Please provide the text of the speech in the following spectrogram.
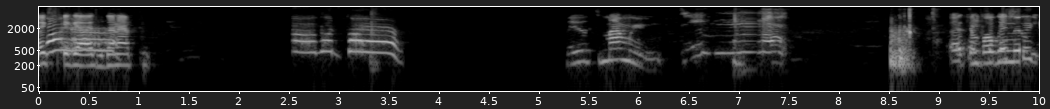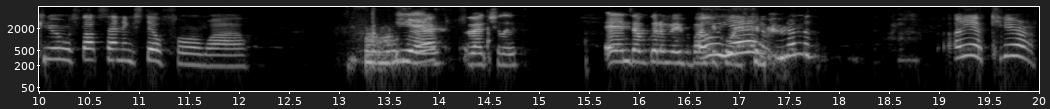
Okay, guys, we're gonna have to Uh, I'm on fire! move to my room. Okay, so involving basically, movie. Kira will start standing still for a while. Yeah, eventually. And I'm gonna move a bunch Oh of yeah, cords to remember? Oh yeah, Kira,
